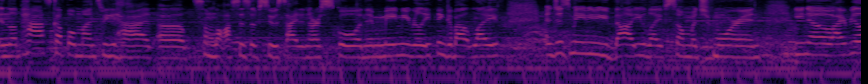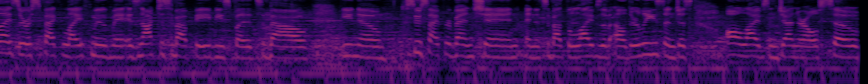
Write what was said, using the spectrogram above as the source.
In the past couple months, we had uh, some losses of suicide in our school, and it made me really think about life and just made me value life so much more. And, you know, I realized the Respect Life movement is not just about babies, but it's about, you know, suicide prevention and it's about the lives of elderlies and just all lives in general. So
